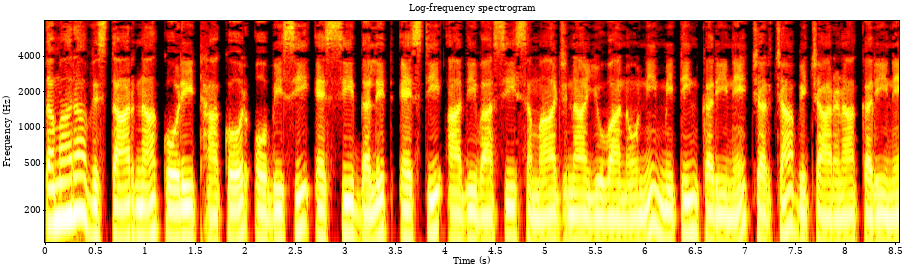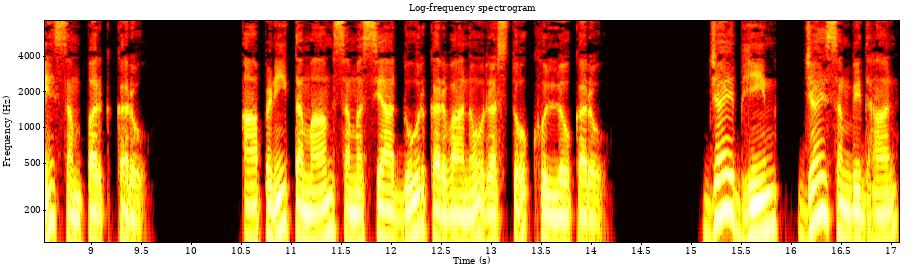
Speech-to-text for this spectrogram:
તમારા વિસ્તારના Koli Thakor, OBC, SC, Dalit, ST Adivasi સમાજના યુવાનોની મીટિંગ કરીને ચર્ચા વિચારણા કરીને સંપર્ક કરો. આપણી તમામ સમસ્યા દૂર કરવાનો રસ્તો ખુલ્લો કરો. જય ભીમ, જય સંવિધાન,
